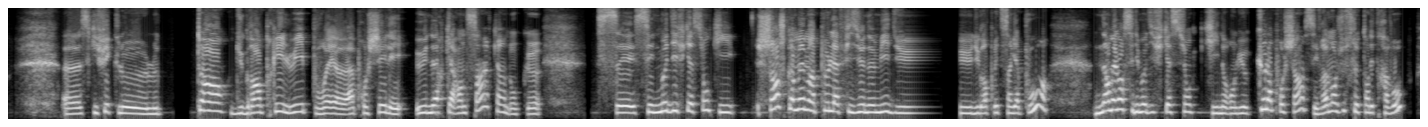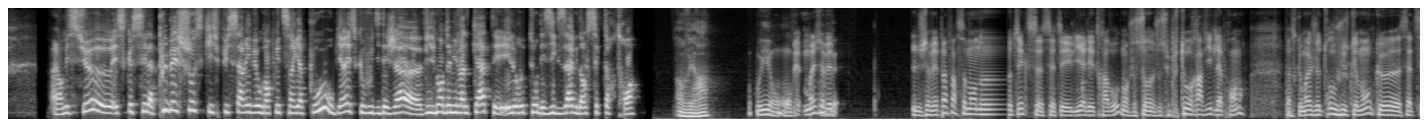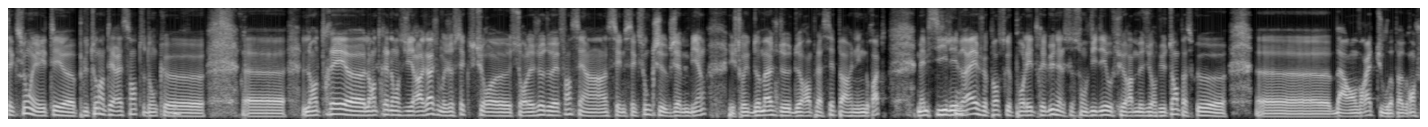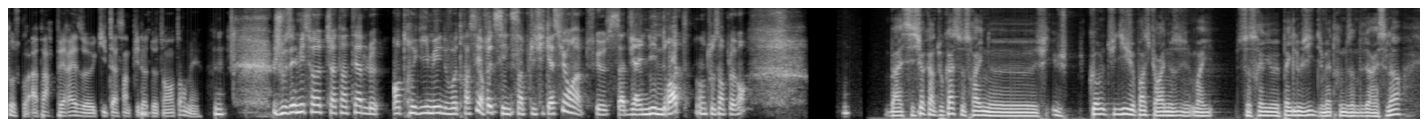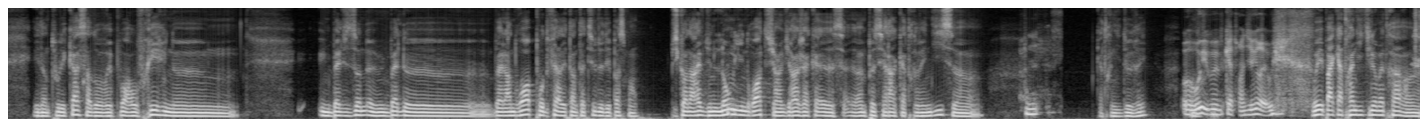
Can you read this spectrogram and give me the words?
ce qui fait que le temps du Grand Prix, lui, pourrait euh, approcher les 1h45, hein, donc euh, c'est une modification qui change quand même un peu la physionomie du, du, du Grand Prix de Singapour. Normalement, c'est des modifications qui n'auront lieu que l'an prochain, c'est vraiment juste le temps des travaux. Alors messieurs, euh, est-ce que c'est la plus belle chose qui puisse arriver au Grand Prix de Singapour, ou bien est-ce que vous dites déjà euh, vivement 2024 et, et le retour des zigzags dans le secteur 3 On verra. Oui, on, on- Moi, j'avais va- J'avais pas forcément noté que c'était lié à des travaux, donc je suis, je suis plutôt ravi de l'apprendre parce que moi je trouve justement que cette section elle était euh, plutôt intéressante. Donc euh, euh, l'entrée, euh, l'entrée dans ce virage, moi je sais que sur sur les jeux de F1 c'est un, c'est une section que j'aime bien et je trouvais dommage de, de remplacer par une ligne droite. Même s'il est vrai, je pense que pour les tribunes elles se sont vidées au fur et à mesure du temps parce que bah en vrai tu vois pas grand chose quoi, à part Pérez qui tasse un pilote de temps en temps, mais Je vous ai mis sur notre chat interne le entre guillemets nouveau tracé. En fait, c'est une simplification, hein, puisque ça devient une ligne droite, hein, tout simplement. Bah, c'est sûr qu'en tout cas, ce sera une. euh, Comme tu dis, je pense qu'il y aura une. ouais, ce serait pas illogique de mettre une zone de DRS là. Et dans tous les cas, ça devrait pouvoir offrir une. une belle zone, une belle, euh, bel endroit pour faire des tentatives de dépassement. Puisqu'on arrive d'une longue ligne droite sur un virage à ca- un peu serré à 90, euh, Mm. 90 degrés. Oh, oui, même 90 degrés, oui. Oui, pas 90 km/h.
